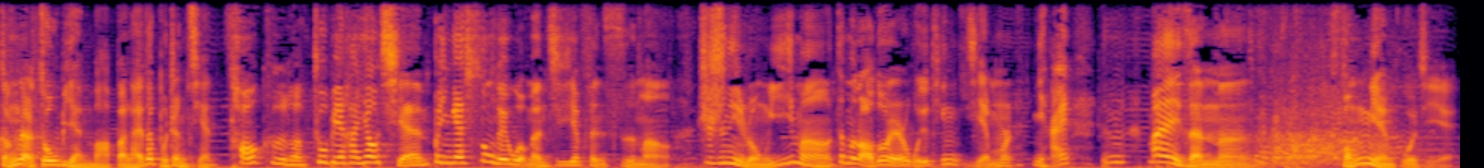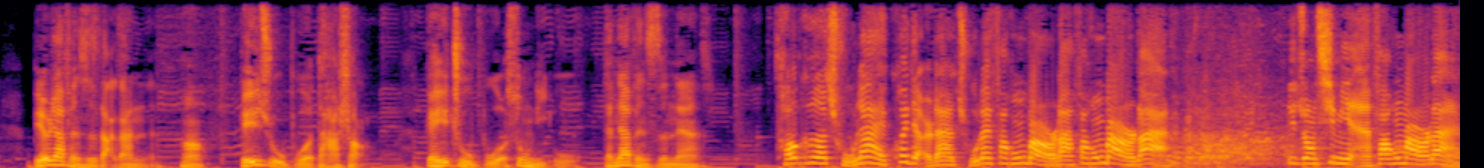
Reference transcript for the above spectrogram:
整点周边吧，本来都不挣钱。曹哥，周边还要钱，不应该送给我们这些粉丝吗？支持你容易吗？这么老多人，我就听你节目，你还卖咱呢？逢年过节，别人家粉丝咋干的啊？给主播打赏，给主播送礼物。咱家粉丝呢？曹哥出来，快点的，出来发红包了，发红包了，一装气免发红包了。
